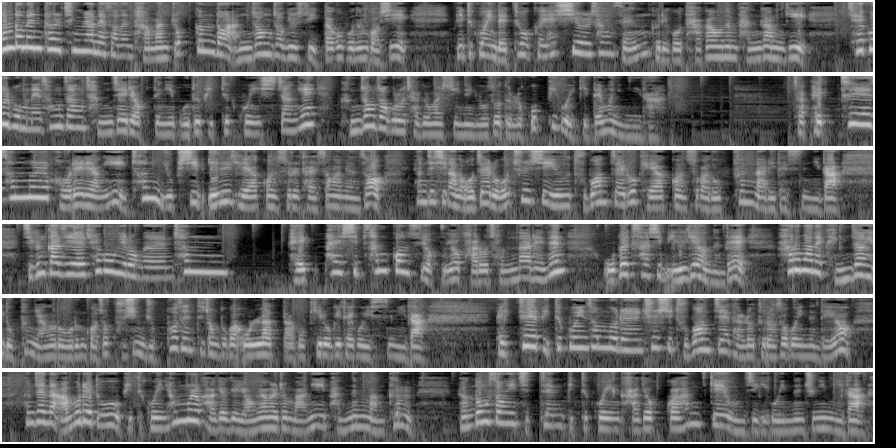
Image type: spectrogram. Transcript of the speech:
펀더멘털 측면에서는 다만 조금 더 안정적일 수 있다고 보는 것이 비트코인 네트워크의 해시율 상승, 그리고 다가오는 반감기, 채굴 부문의 성장 잠재력 등이 모두 비트코인 시장에 긍정적으로 작용할 수 있는 요소들로 꼽히고 있기 때문입니다. 자, 벡트의 선물 거래량이 1061 계약 건수를 달성하면서 현지 시간 어제로 출시 이후 두 번째로 계약 건수가 높은 날이 됐습니다. 지금까지의 최고 기록은 183건수였고요. 바로 전날에는 541개였는데 하루 만에 굉장히 높은 양으로 오른 거죠. 96% 정도가 올랐다고 기록이 되고 있습니다. 벡트의 비트코인 선물은 출시 두 번째 달로 들어서고 있는데요. 현재는 아무래도 비트코인 현물 가격에 영향을 좀 많이 받는 만큼 변동성이 짙은 비트코인 가격과 함께 움직이고 있는 중입니다.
